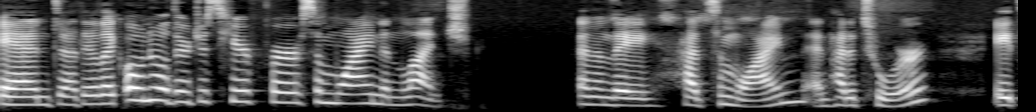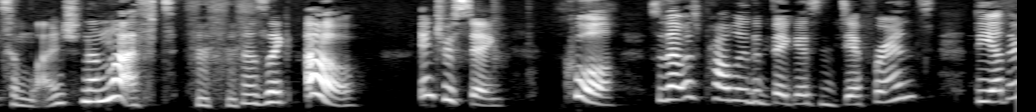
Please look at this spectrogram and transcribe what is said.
And uh, they're like, oh no, they're just here for some wine and lunch. And then they had some wine and had a tour, ate some lunch, and then left. and I was like, oh, interesting, cool. So that was probably the biggest difference. The other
